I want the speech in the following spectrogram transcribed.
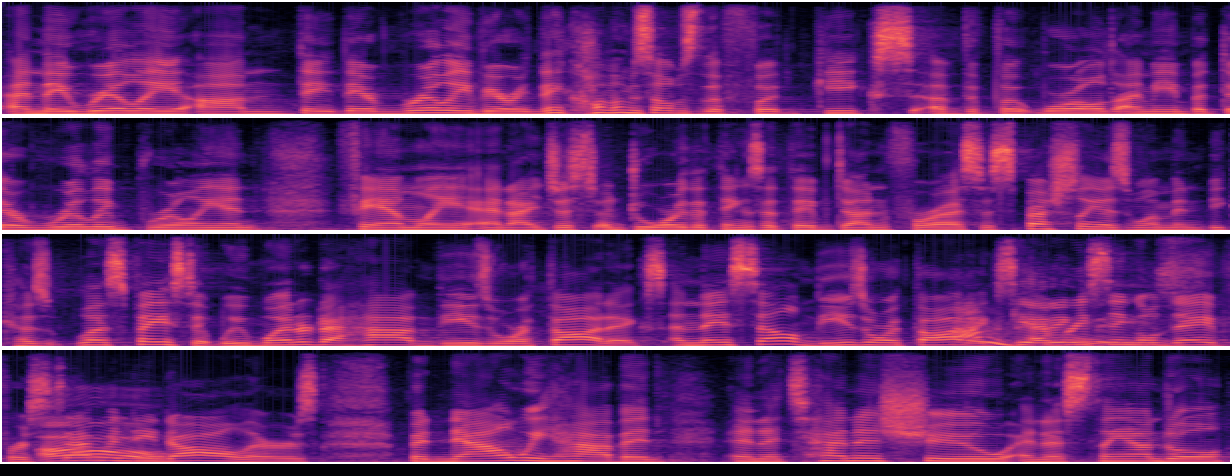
and they really, um, they, they're really very, they call themselves the foot geeks of the foot world. I mean, but they're really brilliant family, and I just adore the things that they've done for us, especially as women, because let's face it, we wanted to have these orthotics, and they sell these orthotics every single day for $70. Oh. But now we have it in a tennis shoe and a sandal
